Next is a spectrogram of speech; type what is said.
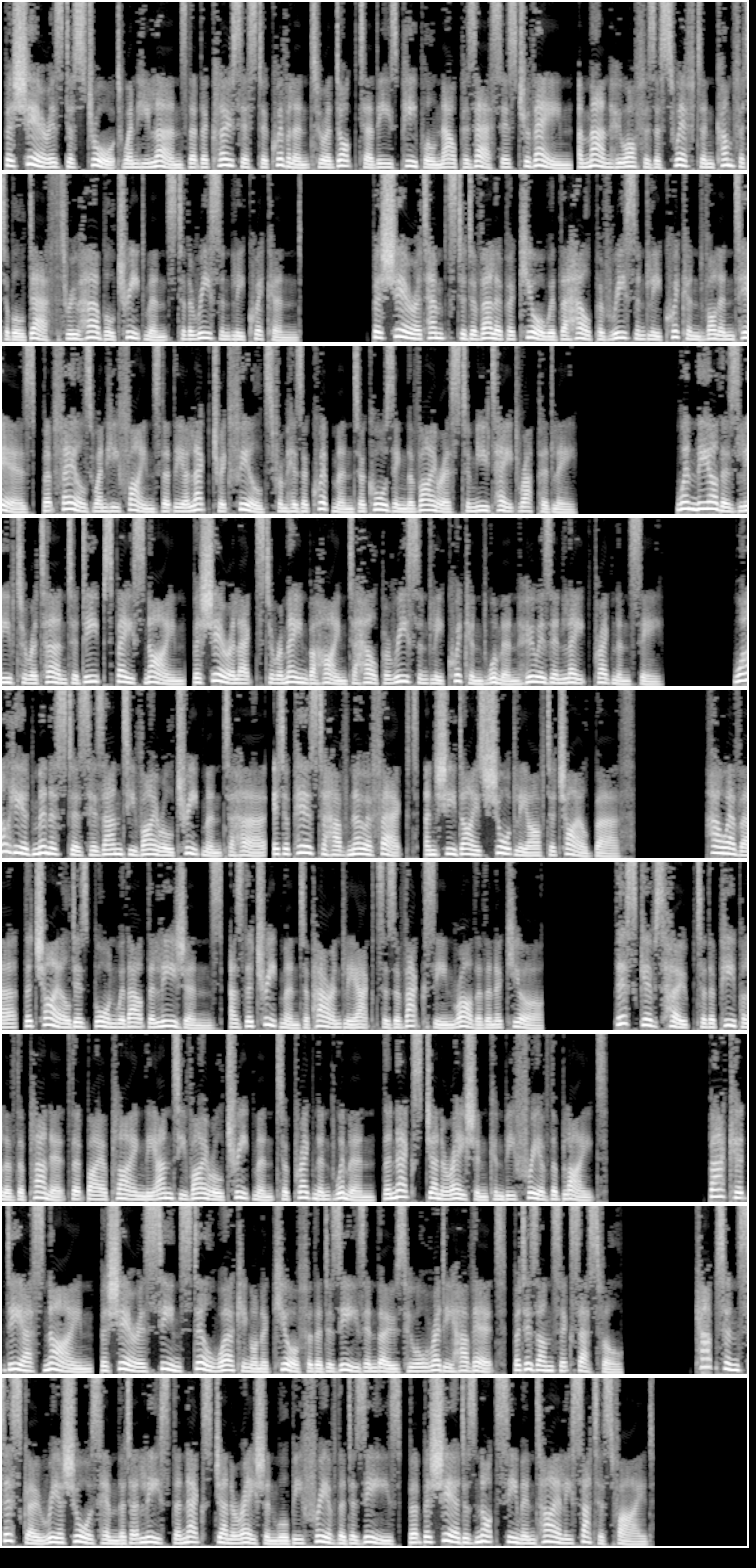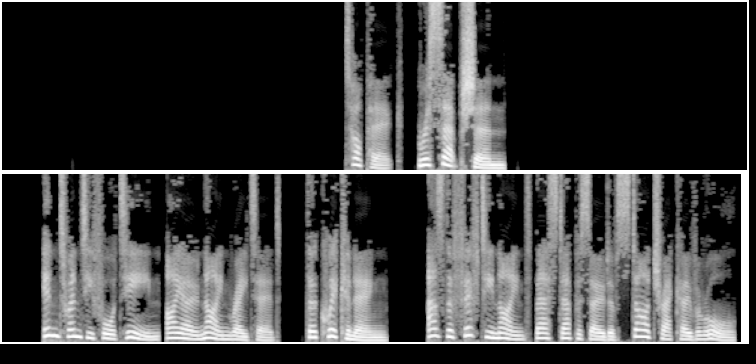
Bashir is distraught when he learns that the closest equivalent to a doctor these people now possess is Trevean, a man who offers a swift and comfortable death through herbal treatments to the recently quickened. Bashir attempts to develop a cure with the help of recently quickened volunteers, but fails when he finds that the electric fields from his equipment are causing the virus to mutate rapidly. When the others leave to return to Deep Space Nine, Bashir elects to remain behind to help a recently quickened woman who is in late pregnancy. While he administers his antiviral treatment to her, it appears to have no effect, and she dies shortly after childbirth. However, the child is born without the lesions, as the treatment apparently acts as a vaccine rather than a cure. This gives hope to the people of the planet that by applying the antiviral treatment to pregnant women, the next generation can be free of the blight. Back at DS9, Bashir is seen still working on a cure for the disease in those who already have it, but is unsuccessful. Captain Sisko reassures him that at least the next generation will be free of the disease, but Bashir does not seem entirely satisfied. Reception. In 2014, IO9 rated The Quickening as the 59th best episode of Star Trek overall.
